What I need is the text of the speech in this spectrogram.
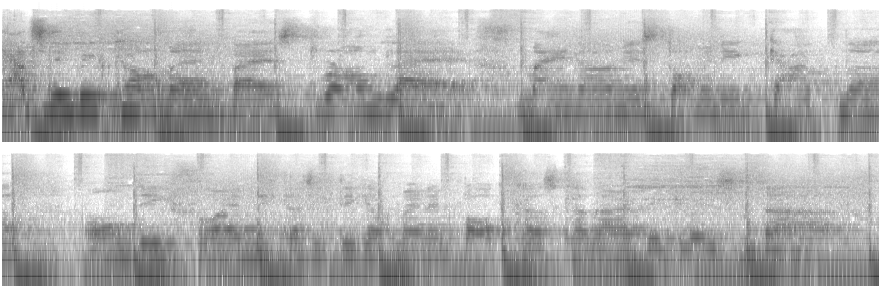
Herzlich willkommen bei Strong Life. Mein Name ist Dominik Gartner und ich freue mich, dass ich dich auf meinem Podcast-Kanal begrüßen darf.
